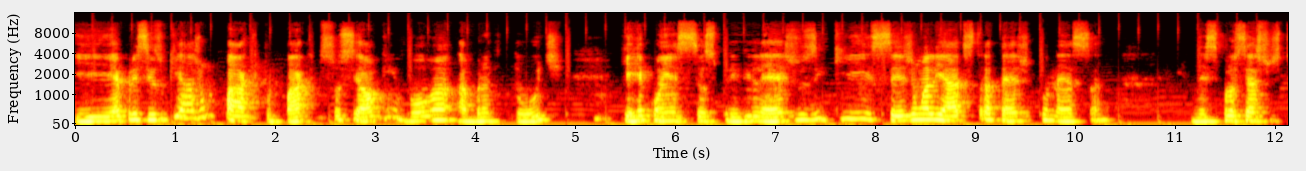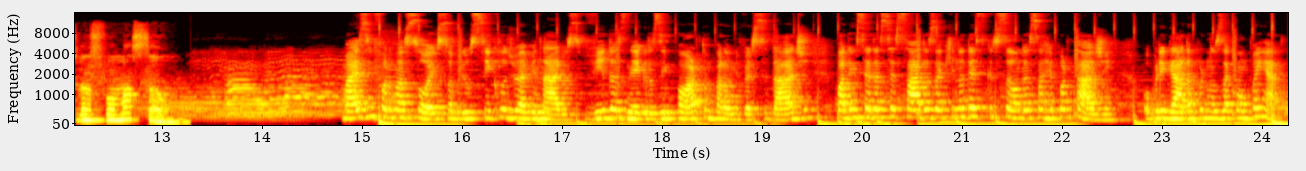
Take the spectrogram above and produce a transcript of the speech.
e é preciso que haja um pacto, um pacto social que envolva a branquitude, que reconheça seus privilégios e que seja um aliado estratégico nessa, nesse processo de transformação. Mais informações sobre o ciclo de webinários Vidas Negras Importam para a Universidade podem ser acessadas aqui na descrição dessa reportagem. Obrigada por nos acompanhar.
